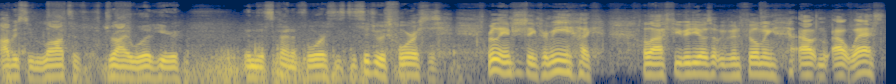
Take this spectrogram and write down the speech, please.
obviously lots of dry wood here in this kind of forest. This deciduous forest is really interesting for me. Like the last few videos that we've been filming out out west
